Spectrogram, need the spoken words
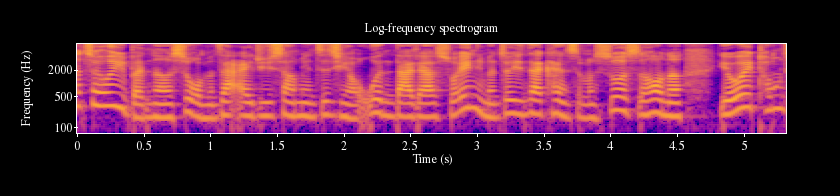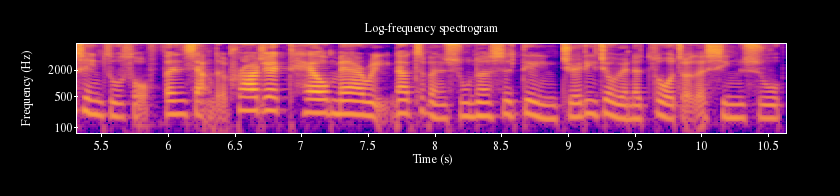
那最后一本呢，是我们在 IG 上面之前有问大家说，哎，你们最近在看什么书的时候呢？有位通勤族所分享的 Project Hail Mary。那这本书呢，是电影《绝地救援》的作者的新书。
